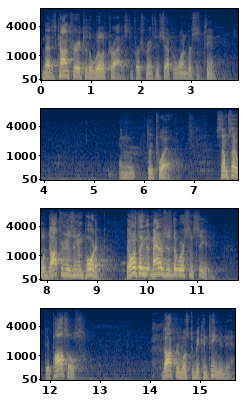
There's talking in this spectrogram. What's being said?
And that is contrary to the will of Christ in 1 Corinthians chapter 1 verses 10 and through 12. Some say, well, doctrine isn't important. The only thing that matters is that we're sincere. The apostles' doctrine was to be continued in.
